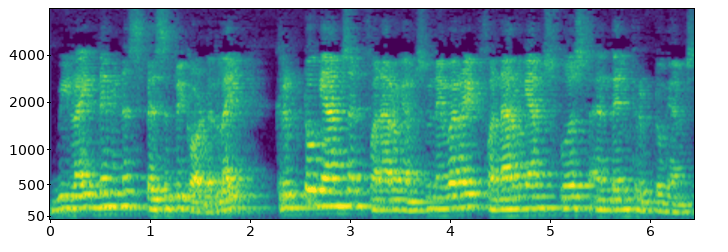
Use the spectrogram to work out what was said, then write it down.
We write them in a specific order like cryptogams and phanerogams. We never write phanerogams first and then cryptogams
